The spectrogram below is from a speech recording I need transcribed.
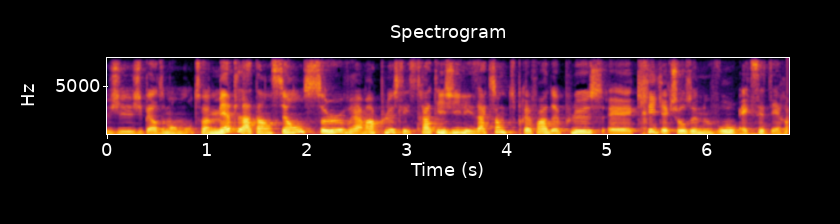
J'ai perdu mon mot. Tu vas mettre l'attention sur vraiment plus les stratégies, les actions que tu préfères de plus, euh, créer quelque chose de nouveau, etc.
